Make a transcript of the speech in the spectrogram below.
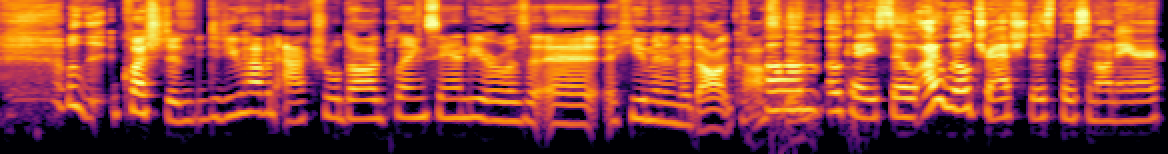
well, question: Did you have an actual dog playing Sandy, or was it a, a human in a dog costume? Um, okay, so I will trash this person on air.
